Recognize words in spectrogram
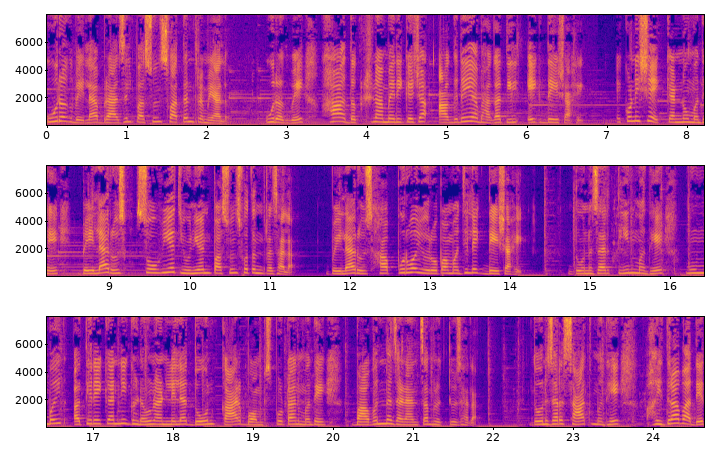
उरग्वेला ब्राझीलपासून स्वातंत्र्य मिळालं. उरग्वे हा दक्षिण अमेरिकेच्या आग्नेय भागातील एक देश आहे. एकोणीसशे एक्क्याण्णवमध्ये बेलारूस सोव्हिएत युनियनपासून स्वतंत्र झाला. बेलारूस हा पूर्व युरोपामधील एक देश आहे. दोन हजार तीनमध्ये मुंबईत अतिरेक्यांनी घडवून आणलेल्या दोन कार बॉम्बस्फोटांमध्ये बावन्न जणांचा मृत्यू झाला. दोन हजार सातमध्ये हैदराबादेत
